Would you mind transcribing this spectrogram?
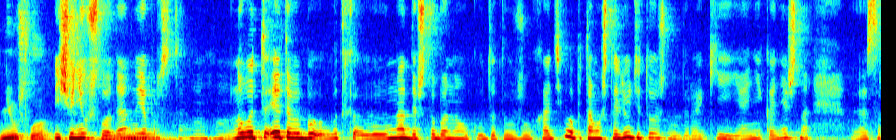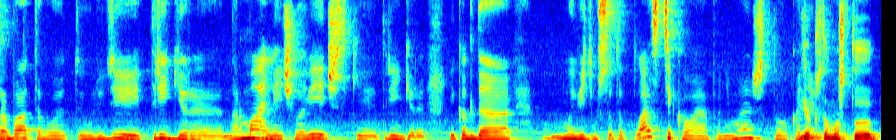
Не ушло. Еще не ушло, да? Ну я просто. мгм. Ну вот этого вот надо, чтобы оно куда-то уже уходило, потому что люди тоже не дураки, и они, конечно, э, срабатывают и у людей триггеры нормальные, человеческие триггеры. И когда мы видим что-то пластиковое, понимаешь, что, конечно. Я к тому, что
